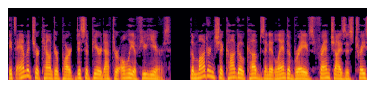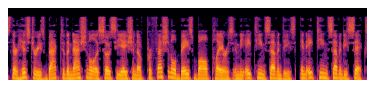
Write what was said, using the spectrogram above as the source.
Its amateur counterpart disappeared after only a few years. The modern Chicago Cubs and Atlanta Braves franchises trace their histories back to the National Association of Professional Baseball Players in the 1870s. In 1876,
